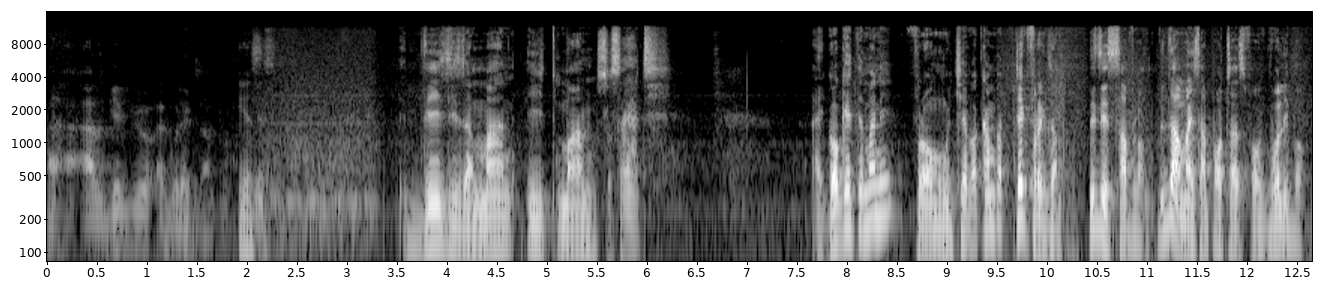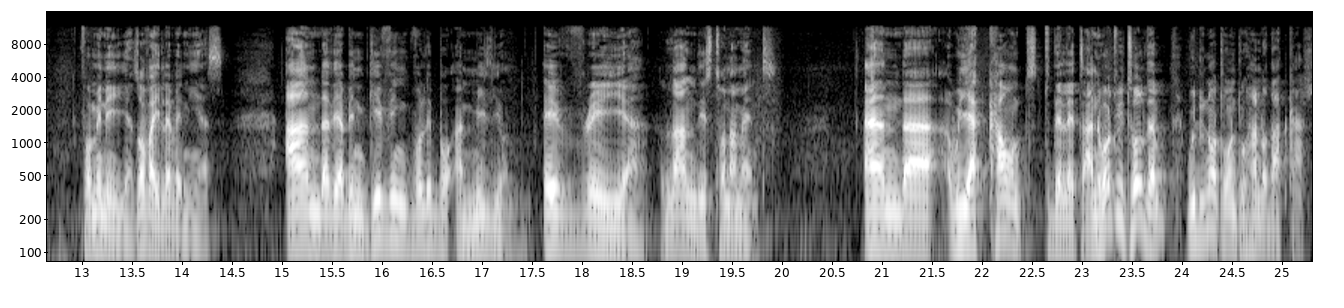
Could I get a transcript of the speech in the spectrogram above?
Uh, I'll give you a good example. Yes. This is a man eat man society. I go get the money from whichever company. Take, for example, this is Savlon. These are my supporters for volleyball for many years, over 11 years. And they have been giving volleyball a million every year, run this tournament. And uh, we account to the letter. And what we told them, we do not want to handle that cash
